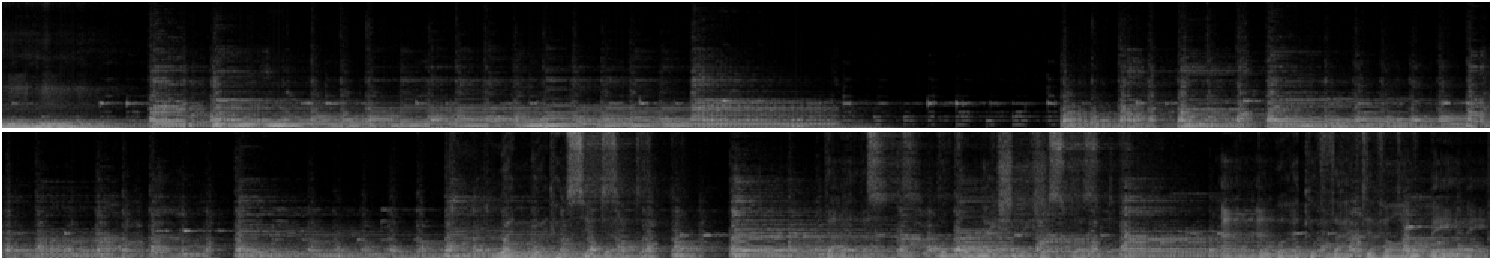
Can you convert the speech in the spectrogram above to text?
Mm-hmm. When we consider that the formation of this world work of that divine being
